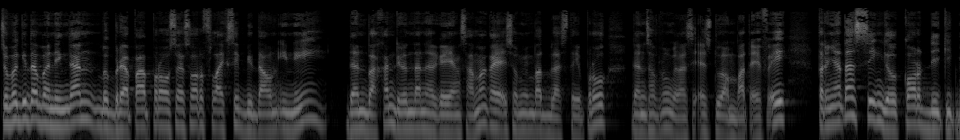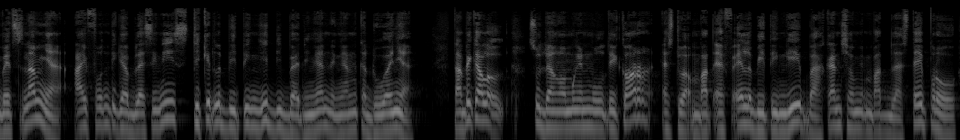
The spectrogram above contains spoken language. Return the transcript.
Coba kita bandingkan beberapa prosesor flagship di tahun ini dan bahkan di rentan harga yang sama kayak Xiaomi 14T Pro dan Samsung Galaxy S24 FE, ternyata single core di Geekbench 6-nya iPhone 13 ini sedikit lebih tinggi dibandingkan dengan keduanya. Tapi kalau sudah ngomongin multicore, S24 FE lebih tinggi, bahkan Xiaomi 14T Pro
